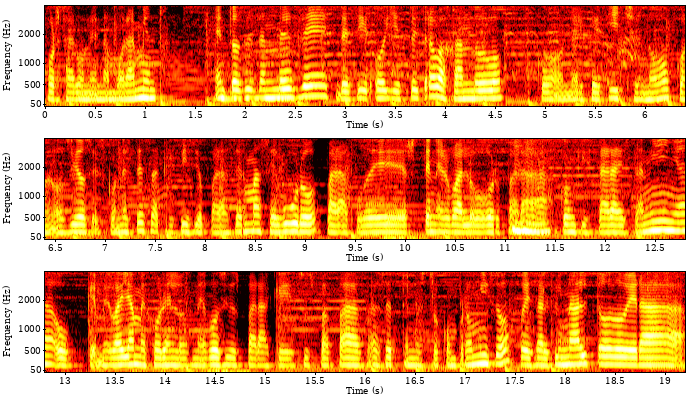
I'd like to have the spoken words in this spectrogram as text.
forzar un enamoramiento. Entonces, en vez de decir, oye, estoy trabajando con el fetiche, ¿no? Con los dioses, con este sacrificio para ser más seguro, para poder tener valor, para conquistar a esta niña o que me vaya mejor en los negocios para que sus papás acepten nuestro compromiso, pues al final todo era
